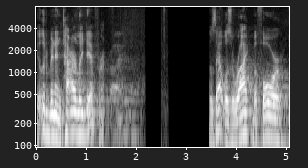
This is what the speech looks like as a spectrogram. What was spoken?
It would have been entirely different. Because that was right before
